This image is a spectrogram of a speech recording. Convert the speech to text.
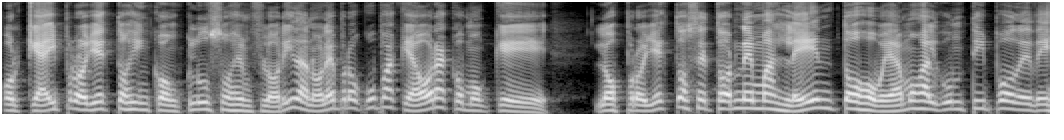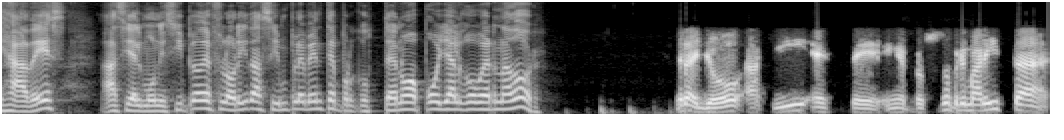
porque hay proyectos inconclusos en Florida. ¿No le preocupa que ahora como que los proyectos se tornen más lentos o veamos algún tipo de dejadez hacia el municipio de Florida simplemente porque usted no apoya al gobernador? Mira, yo aquí, este, en el proceso primarista,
